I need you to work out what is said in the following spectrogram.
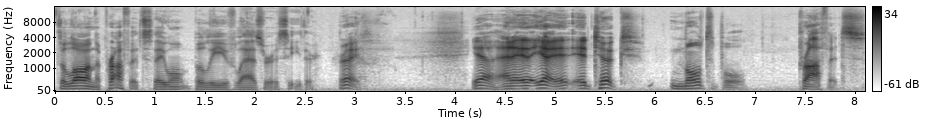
the law and the prophets, they won't believe Lazarus either." Right. Yeah, and it, yeah, it, it took multiple prophets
